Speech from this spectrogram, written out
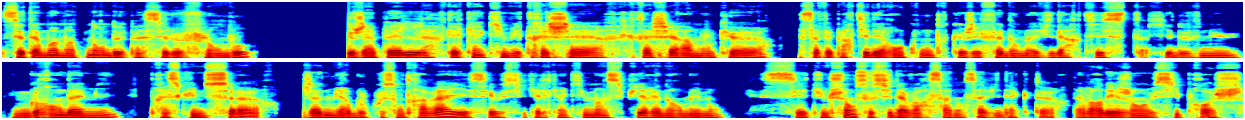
C'est à moi maintenant de passer le flambeau. J'appelle quelqu'un qui m'est très cher, très cher à mon cœur. Ça fait partie des rencontres que j'ai faites dans ma vie d'artiste, qui est devenue une grande amie, presque une sœur. J'admire beaucoup son travail et c'est aussi quelqu'un qui m'inspire énormément. C'est une chance aussi d'avoir ça dans sa vie d'acteur, d'avoir des gens aussi proches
